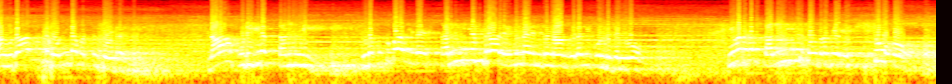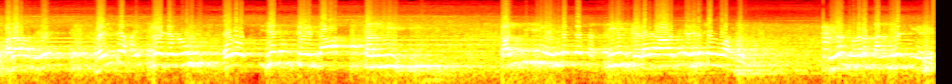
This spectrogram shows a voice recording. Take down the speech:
நான் உதாரணத்துக்கு ஒன்றை மட்டும் சொல்றேன். நான் குடிக்கிற தண்ணி இந்த புதுபாவிலே தண்ணி என்றால் என்ன என்று நாம் விளங்கிக் கொண்டு செல்வோம். இவர்கள் தண்ணின்னு சொல்றது H2O அதாவது ரெண்டு ஹைட்ரஜனும் ஒரு ஆக்சிஜனும் சேர்ந்தா தண்ணி. தண்ணியில் எந்தெந்த சக்தியும் கிடையாது என்று சொல்வார்கள். இதன் இவரோட தண்ணீரை தியரி.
